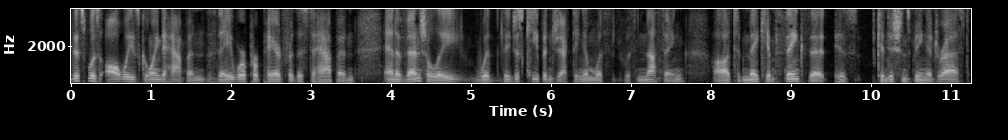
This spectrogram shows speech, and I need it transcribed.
This was always going to happen. They were prepared for this to happen, and eventually, with they just keep injecting him with with nothing uh, to make him think that his condition's being addressed,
